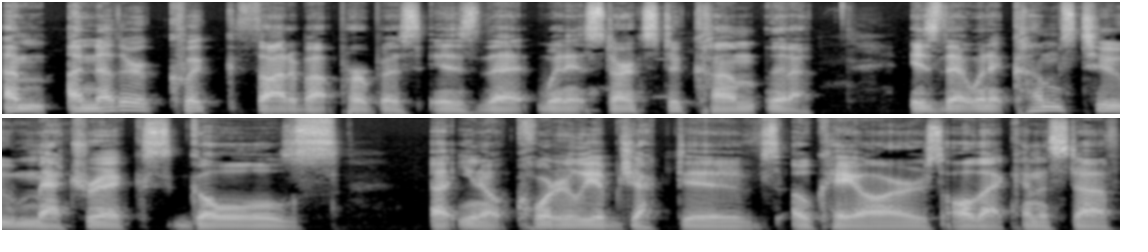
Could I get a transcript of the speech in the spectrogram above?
um, another quick thought about purpose is that when it starts to come, is that when it comes to metrics, goals, uh, you know, quarterly objectives, OKRs, all that kind of stuff,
